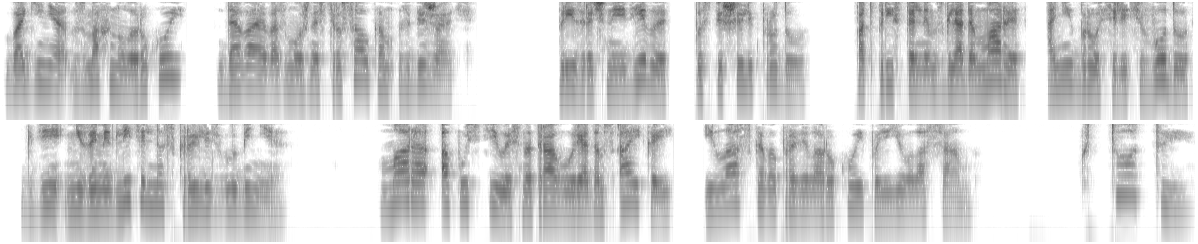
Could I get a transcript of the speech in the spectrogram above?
Богиня взмахнула рукой, давая возможность русалкам сбежать. Призрачные девы поспешили к пруду. Под пристальным взглядом Мары они бросились в воду где незамедлительно скрылись в глубине. Мара опустилась на траву рядом с Айкой и ласково провела рукой по ее волосам. «Кто ты?»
